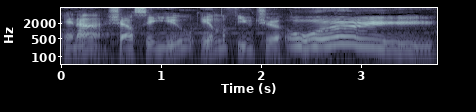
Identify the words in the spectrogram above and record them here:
and I shall see you in the future. Away!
